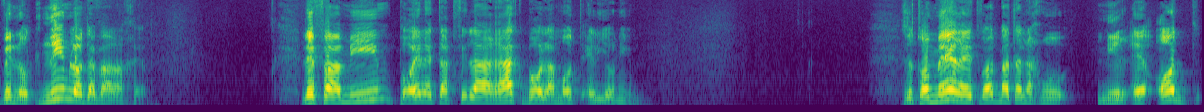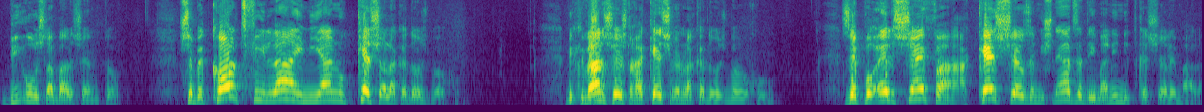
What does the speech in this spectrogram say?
ונותנים לו דבר אחר. לפעמים פועלת התפילה רק בעולמות עליונים. זאת אומרת, ועוד מעט אנחנו נראה עוד ביאור של הבעל שם טוב, שבכל תפילה העניין הוא קשר לקדוש ברוך הוא. מכיוון שיש לך קשר עם הקדוש ברוך הוא, זה פועל שפע, הקשר זה משני הצדדים, אני מתקשר למעלה.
